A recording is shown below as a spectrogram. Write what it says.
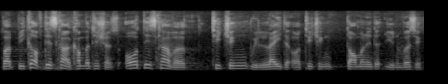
But because of this kind of competitions, all these kind of uh, teaching related or teaching dominated university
